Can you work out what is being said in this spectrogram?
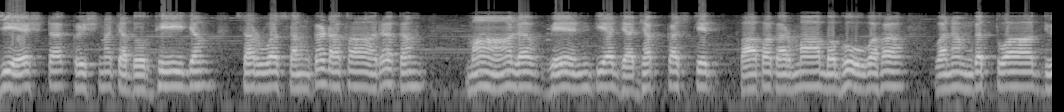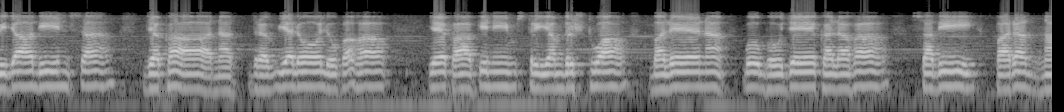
ज्येष्ठकृष्णचतुर्थीजं सर्वसङ्कटकारकं मालवेन्द्यजझः कश्चित् पापकर्मा बभूवः वनं गत्वा द्विजादीन् स जखानद्रव्यलोलुपः एकाकिनीं स्त्रियं दृष्ट्वा बलेन बुभुजे कलः सदी परनरस्पर्शहीना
